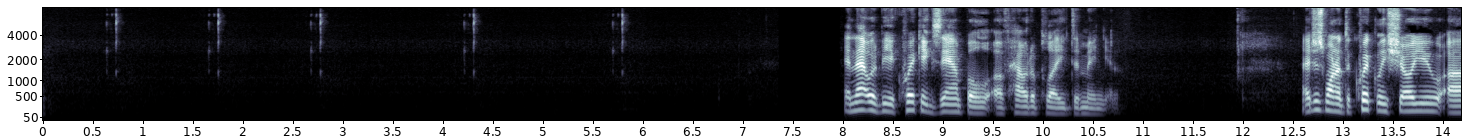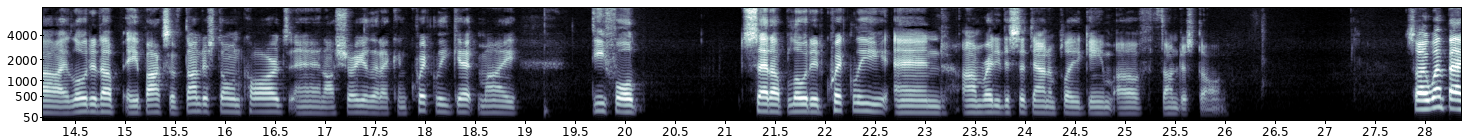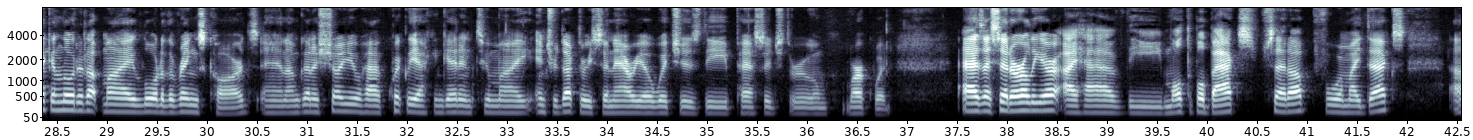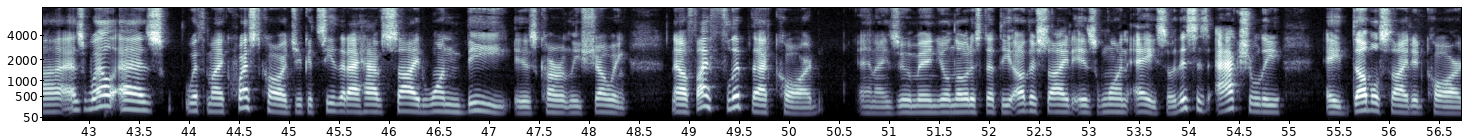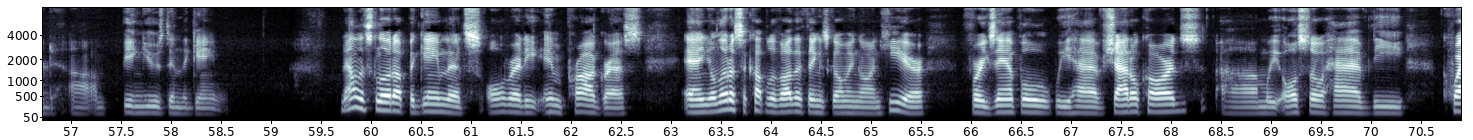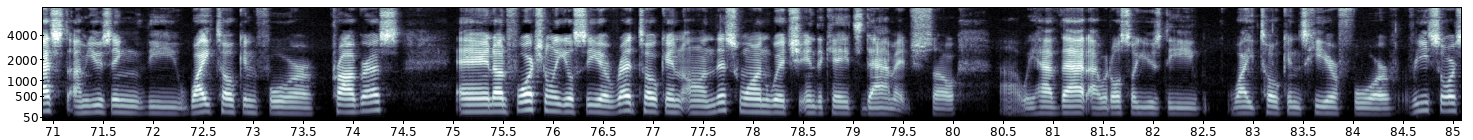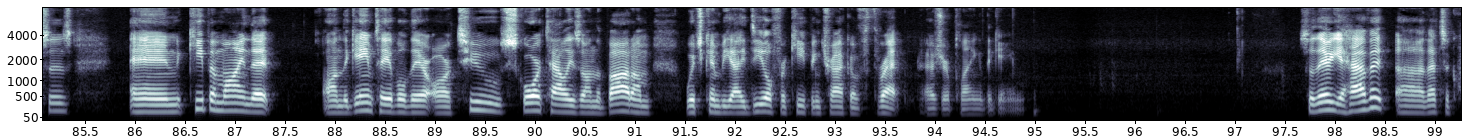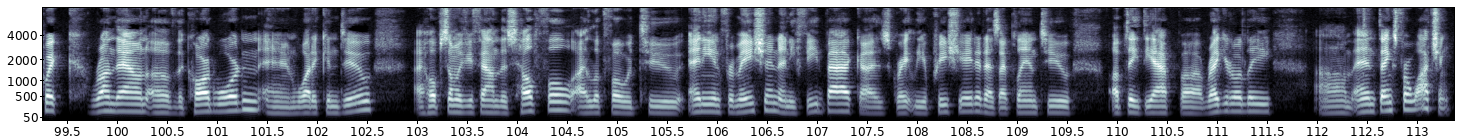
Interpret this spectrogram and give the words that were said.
And that would be a quick example of how to play Dominion. I just wanted to quickly show you, uh, I loaded up a box of Thunderstone cards and I'll show you that I can quickly get my default setup loaded quickly and I'm ready to sit down and play a game of Thunderstone. So I went back and loaded up my Lord of the Rings cards and I'm going to show you how quickly I can get into my introductory scenario which is the passage through Mirkwood. As I said earlier, I have the multiple backs set up for my decks, uh, as well as with my quest cards, you can see that I have side 1B is currently showing. Now, if I flip that card and I zoom in, you'll notice that the other side is 1A. So this is actually a double-sided card um, being used in the game. Now let's load up a game that's already in progress. And you'll notice a couple of other things going on here. For example, we have shadow cards. Um, we also have the quest. I'm using the white token for progress. And unfortunately, you'll see a red token on this one, which indicates damage. So uh, we have that. I would also use the white tokens here for resources. And keep in mind that on the game table, there are two score tallies on the bottom, which can be ideal for keeping track of threat as you're playing the game. So there you have it. Uh, that's a quick rundown of the Card Warden and what it can do. I hope some of you found this helpful. I look forward to any information, any feedback is greatly appreciated as I plan to update the app uh, regularly. Um, and thanks for watching.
